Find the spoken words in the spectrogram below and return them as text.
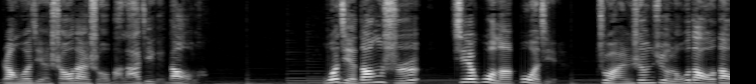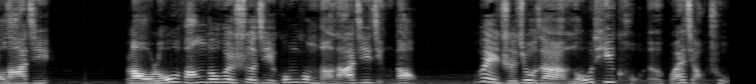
让我姐捎带手把垃圾给倒了。我姐当时接过了簸箕，转身去楼道倒垃圾。老楼房都会设计公共的垃圾井道，位置就在楼梯口的拐角处。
